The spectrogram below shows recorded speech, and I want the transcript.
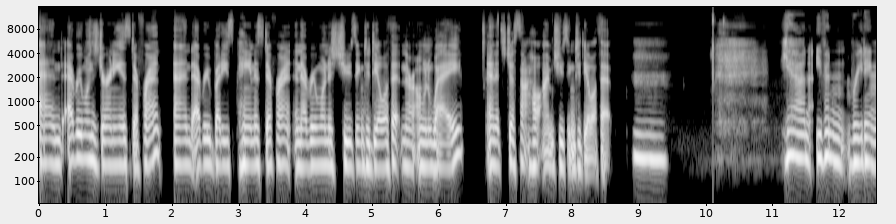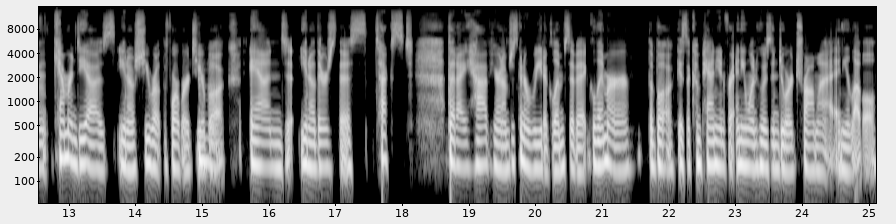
And everyone's journey is different and everybody's pain is different and everyone is choosing to deal with it in their own way. And it's just not how I'm choosing to deal with it. Mm. Yeah. And even reading Cameron Diaz, you know, she wrote the foreword to your mm-hmm. book. And, you know, there's this text that I have here, and I'm just going to read a glimpse of it. Glimmer, the book, is a companion for anyone who has endured trauma at any level.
